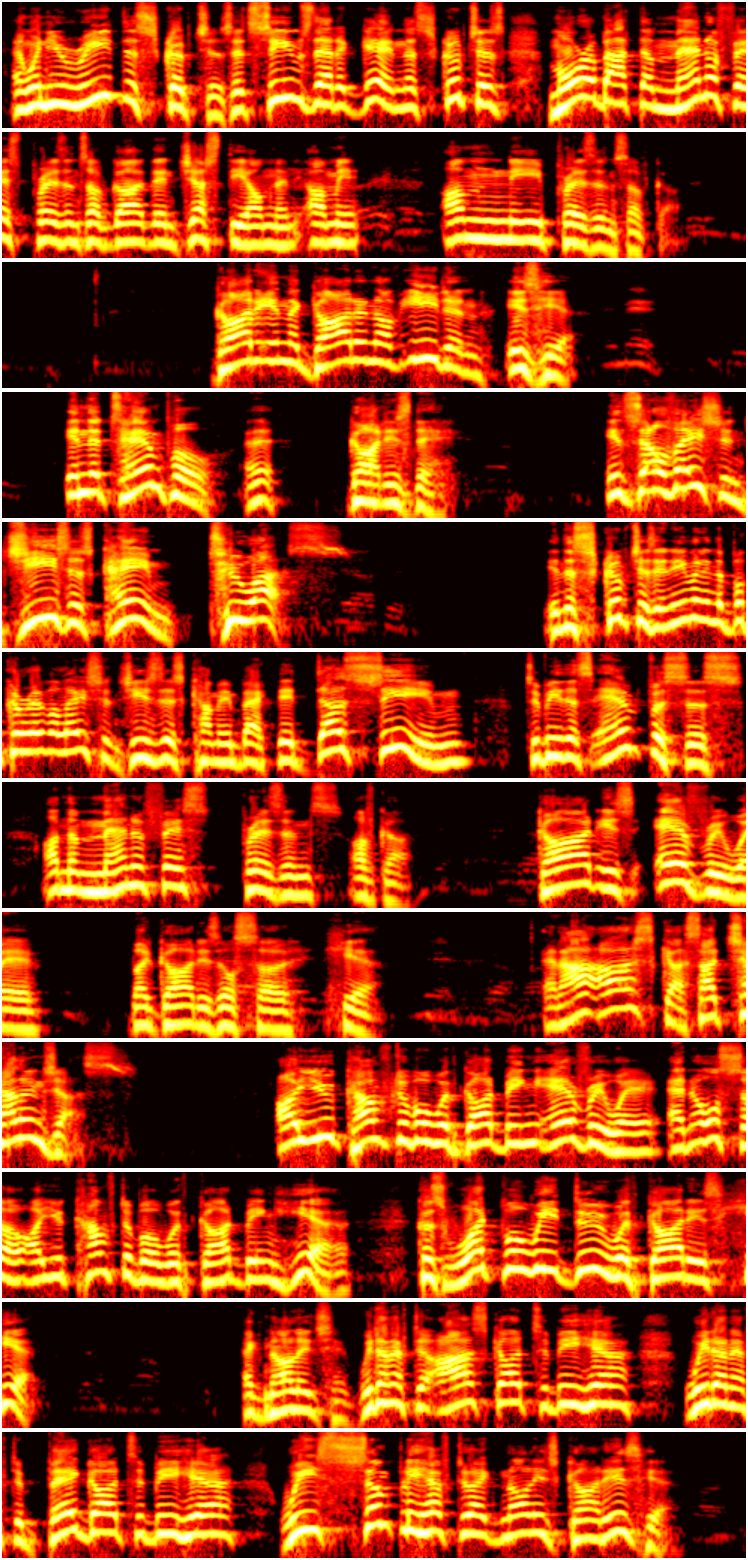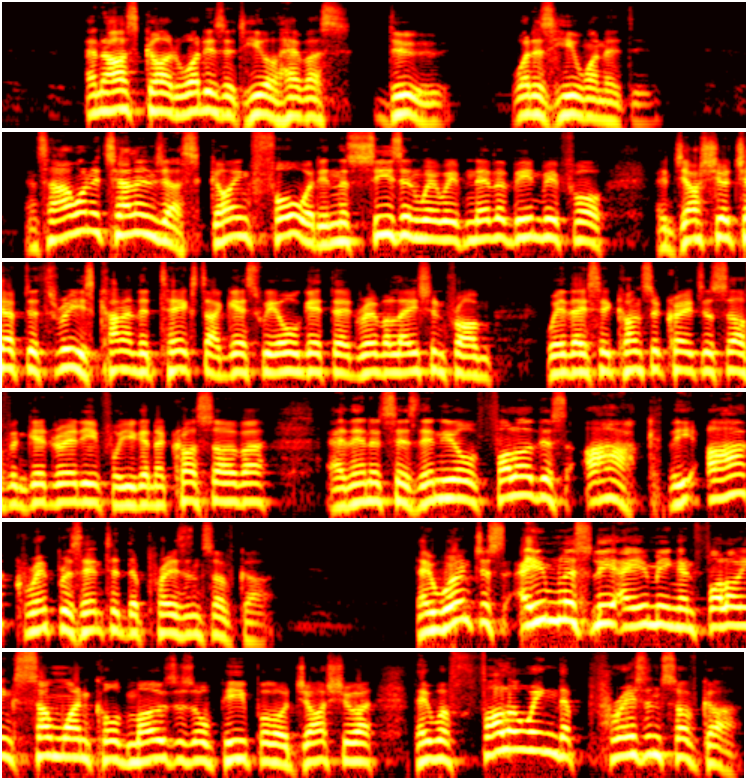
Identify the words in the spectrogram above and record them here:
And when you read the scriptures, it seems that again, the scriptures more about the manifest presence of God than just the omni- omni- omnipresence of God. God in the Garden of Eden is here. In the temple, uh, God is there. In salvation, Jesus came to us in the scriptures and even in the book of Revelation, Jesus is coming back. There does seem to be this emphasis on the manifest presence of God. God is everywhere, but God is also here. And I ask us, I challenge us are you comfortable with God being everywhere? And also, are you comfortable with God being here? Because what will we do with God is here? Acknowledge Him. We don't have to ask God to be here. We don't have to beg God to be here. We simply have to acknowledge God is here and ask God, what is it He'll have us do? What does He want to do? And so I want to challenge us going forward in the season where we've never been before. And Joshua chapter 3 is kind of the text, I guess we all get that revelation from where they say, consecrate yourself and get ready for you're going to cross over. And then it says, then you'll follow this ark. The ark represented the presence of God. They weren't just aimlessly aiming and following someone called Moses or people or Joshua. They were following the presence of God.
